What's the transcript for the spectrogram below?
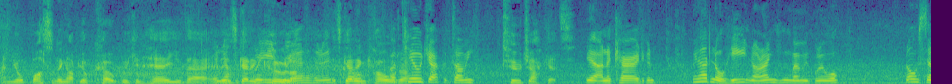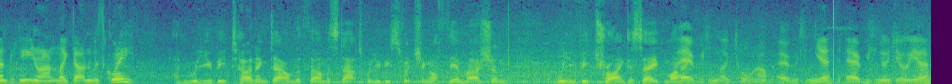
And you're buttoning up your coat, we can hear you there. It is getting cooler. Yeah, it is it's getting cold. colder. I've two jackets on me. Two jackets? Yeah, and a cardigan. We had no heating or anything when we grew up. No central heating or anything like that, and it was great. And will you be turning down the thermostat? Will you be switching off the immersion? Will you be trying to save money? Everything I turn off, everything, yeah. Everything I do, yeah.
